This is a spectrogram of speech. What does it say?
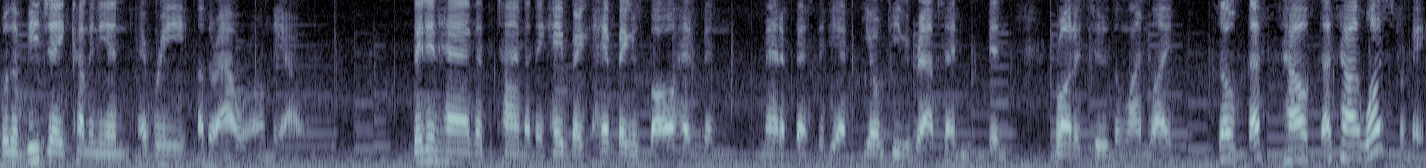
with a VJ coming in every other hour on the hour. They didn't have at the time, I think, Headbangers Ball hadn't been manifested yet. Yo MTV Raps hadn't been brought into the limelight. So that's how that's how it was for me.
